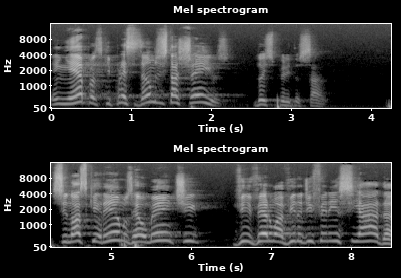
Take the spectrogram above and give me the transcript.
em épocas que precisamos estar cheios do Espírito Santo. Se nós queremos realmente viver uma vida diferenciada,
